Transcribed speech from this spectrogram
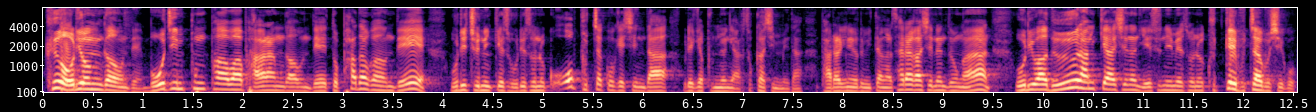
그 어려움 가운데 모진 풍파와 바람 가운데 또 파도 가운데 우리 주님께서 우리 손을 꼭 붙잡고 계신다. 우리에게 분명히 약속하십니다. 바라긴 여러분 이 땅을 살아가시는 동안 우리와 늘 함께 하시는 예수님의 손을 굳게 붙잡으시고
